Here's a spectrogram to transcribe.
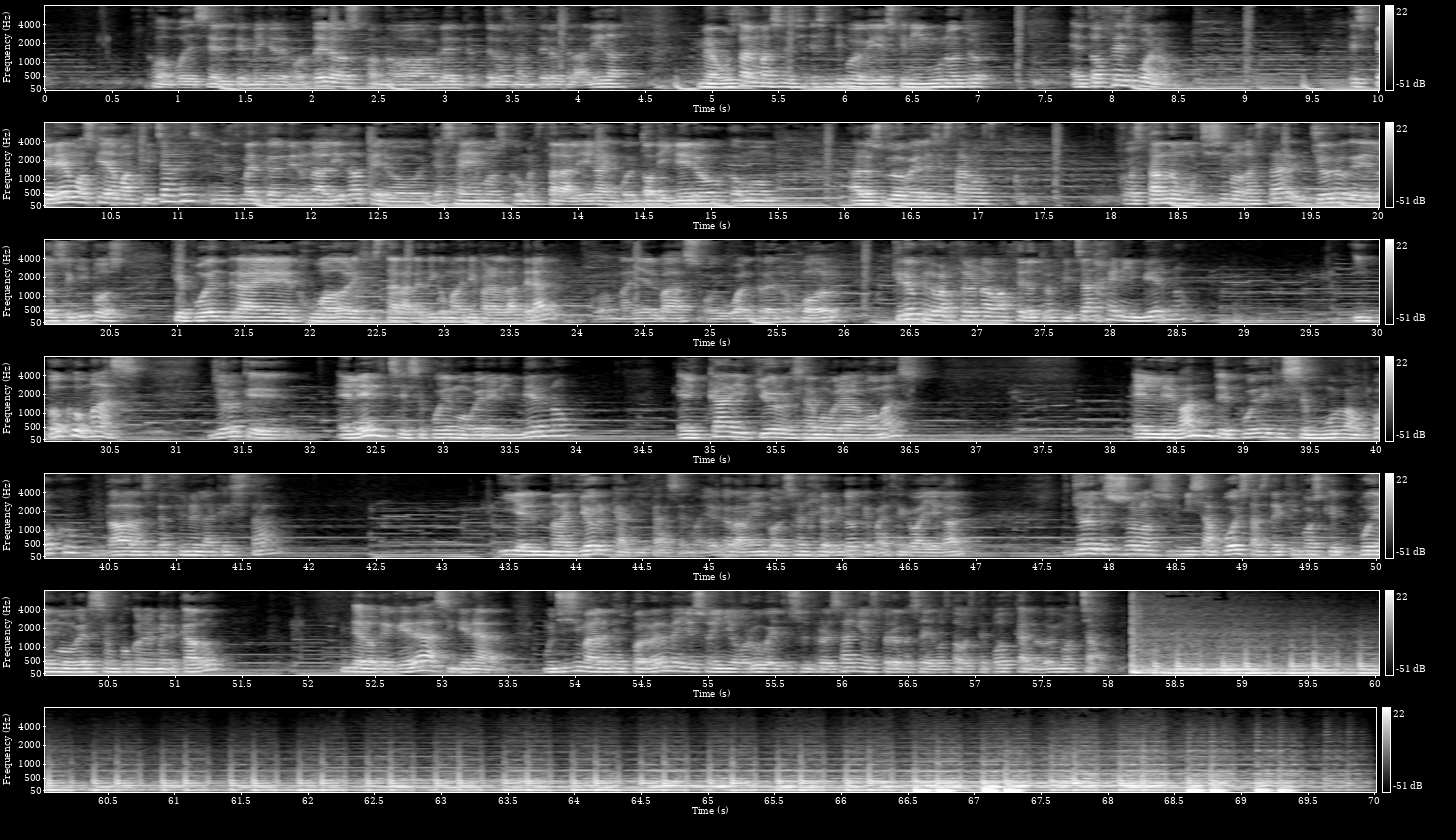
como puede ser el teammaker de porteros, cuando hablé de, los delanteros de la liga. Me gustan más ese, tipo de vídeos que ningún otro. Entonces, bueno, esperemos que haya más fichajes en este mercado de la liga, pero ya sabemos cómo está la liga en cuanto a dinero, cómo a los clubes les está costando muchísimo gastar. Yo creo que de los equipos que pueden traer jugadores está el Atlético de Madrid para el lateral, con Daniel Vaz o igual trae otro jugador. Creo que el Barcelona va a hacer otro fichaje en invierno y poco más. Yo creo que el Elche se puede mover en invierno, el Cádiz yo creo que se va a mover algo más. El Levante puede que se mueva un poco, dada la situación en la que está. Y el Mallorca quizás, el Mallorca también con Sergio Rico, que parece que va a llegar. Yo creo que esas son las, mis apuestas de equipos que pueden moverse un poco en el mercado de lo que queda, así que nada. Muchísimas gracias por verme, yo soy Íñigo Rube, esto es el Travesaño, espero que os haya gustado este podcast, nos vemos, chao.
